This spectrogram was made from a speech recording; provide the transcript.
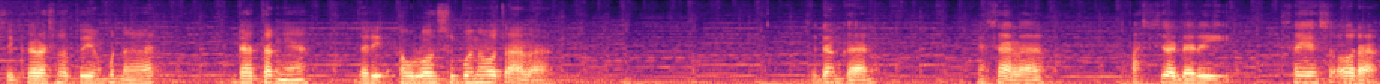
segala sesuatu yang benar datangnya dari Allah Subhanahu wa taala. Sedangkan yang salah pastilah dari saya seorang.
